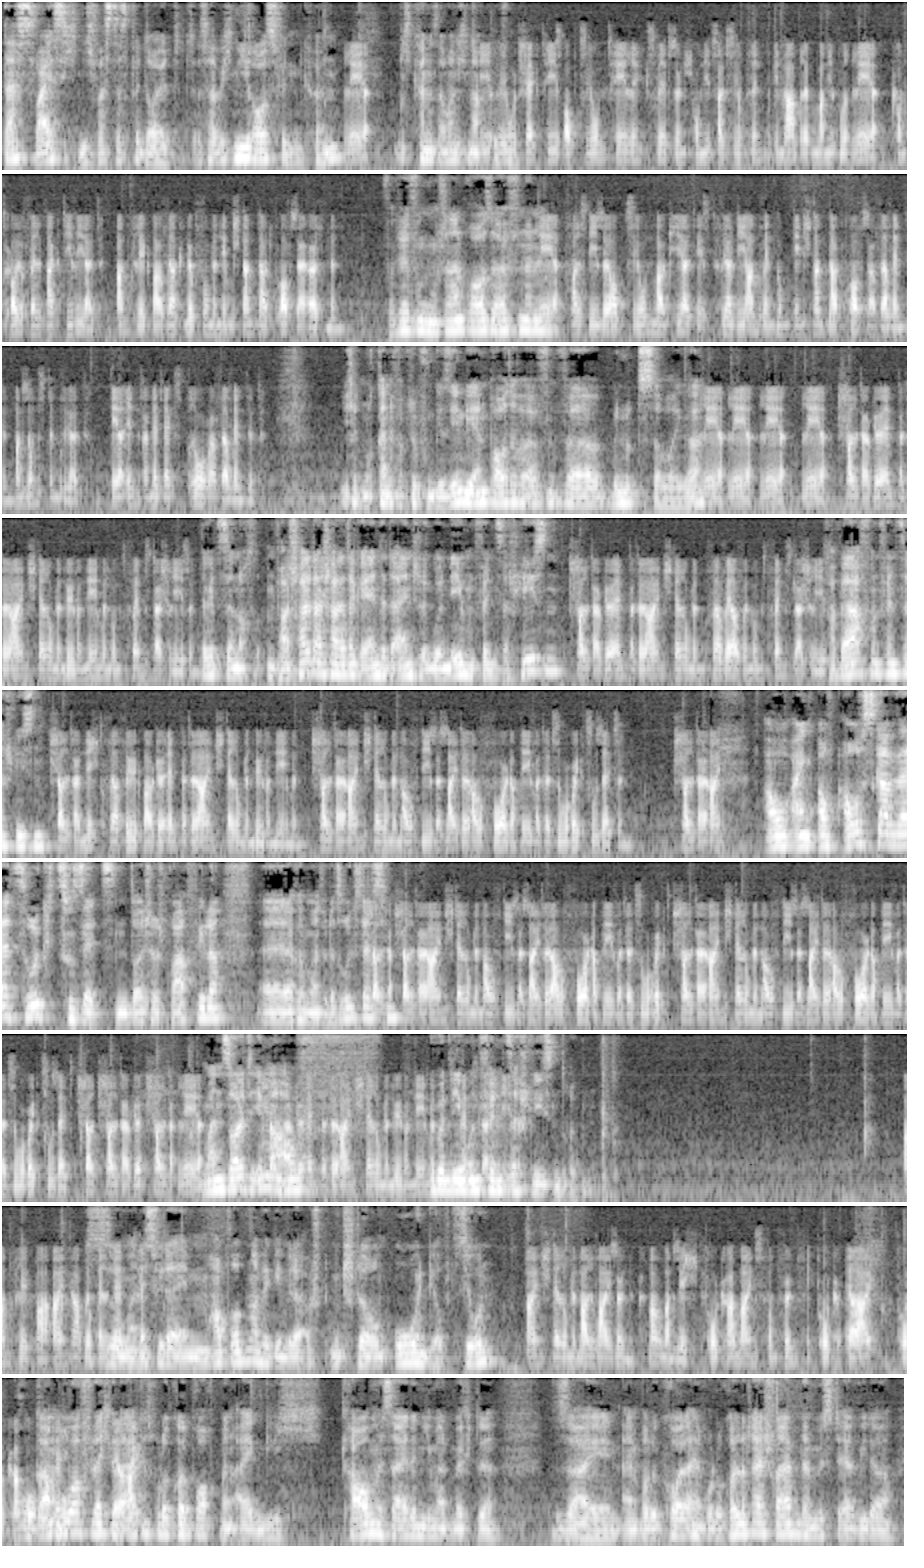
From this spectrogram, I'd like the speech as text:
Das weiß ich nicht, was das bedeutet. Das habe ich nie rausfinden können. Leer. Ich kann es aber nicht nachprüfen. checkt dies Option T-Links mit Synchronisation Wind Enable Manipulär. Kontrollfeld aktiviert. Anklickbar Verknüpfungen im Standardbrowser öffnen. Verknüpfung im Standardbrowser öffnen. Leer. Falls diese Option markiert ist, wird die Anwendung den Standardbrowser verwenden. Ansonsten wird der Internet Explorer verwendet. Ich habe noch keine Verknüpfung gesehen, die ein Browser veröffent- ver benutzt, aber egal. Leer, leer, leer, leer. Schalter geänderte Einstellungen übernehmen und Fenster schließen. Da gibt es dann noch ein paar Schalter, Schalter, geänderte Einstellungen übernehmen und Fenster schließen. Schalter geänderte Einstellungen verwerfen und Fenster schließen. Verwerfen und Fenster schließen. Schalter nicht verfügbar geänderte Einstellungen übernehmen. Schalter Einstellungen auf dieser Seite auf Vorgabewerte zurückzusetzen. Auf, ein, auf Ausgabewert zurückzusetzen. Deutscher Sprachfehler. Äh, da können wir uns wieder zurücksetzen. Schalter Einstellungen auf dieser Seite auf Vorgabewerte zurück. Schalter Einstellungen auf dieser Seite auf Vorgabewerte zurückzusetzen. Schalt, Schalter, Schalter leer. Man sollte immer Schalter auf übernehmen, Übernehmen und. Fenster schließen drücken. So, man ist wieder im Hauptordner. Wir gehen wieder mit Steuerung O in die Option. Einstellungen allweise. Baumansicht. Programm 1 von 5. Programm, Programmoberfläche und Ereign- Ereignisprotokoll braucht man eigentlich kaum, es sei denn, jemand möchte sein ein Protokoll, eine Protokolldatei schreiben, dann müsste er wieder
